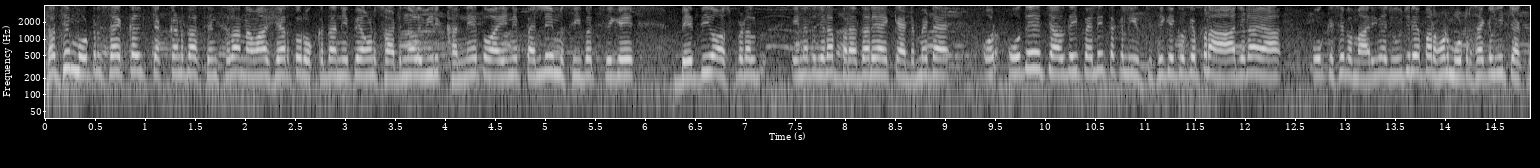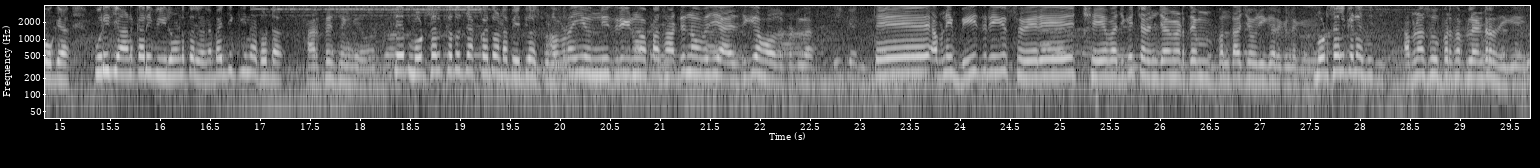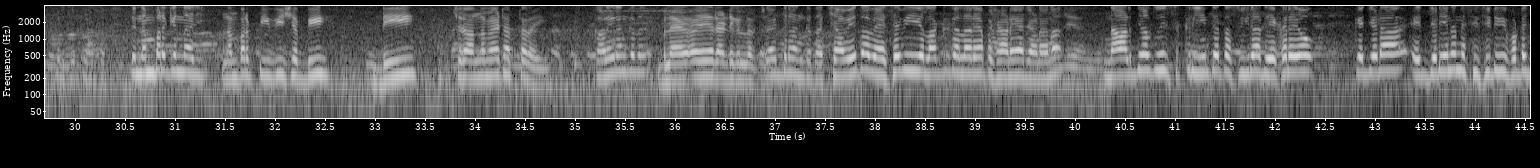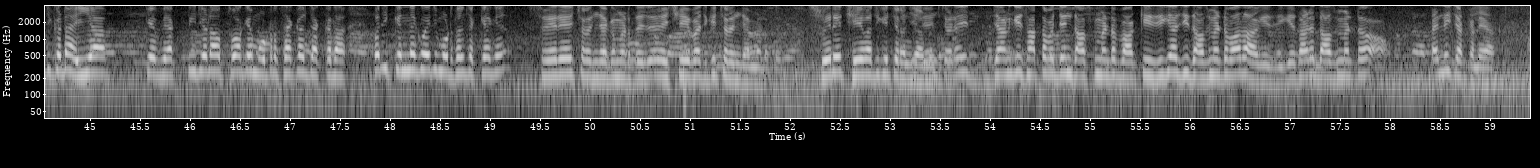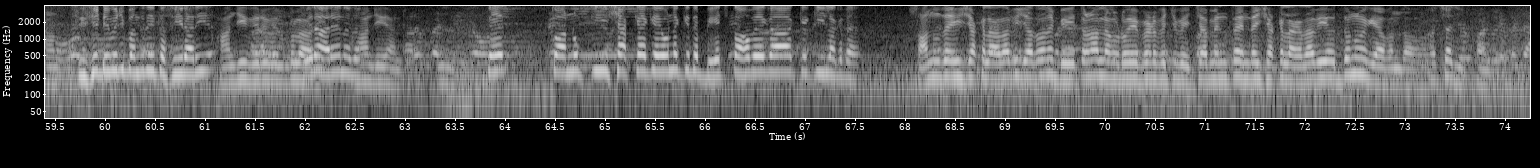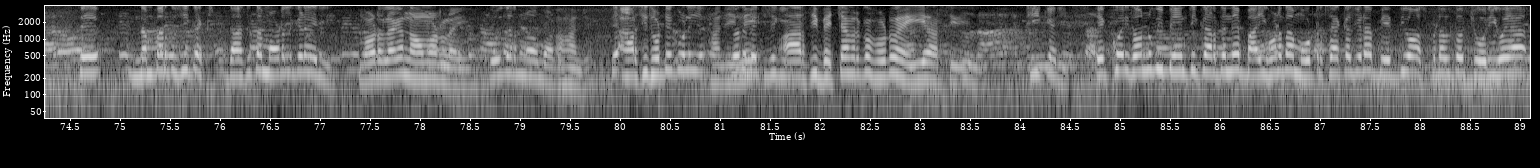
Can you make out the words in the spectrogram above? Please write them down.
ਸਾਥੀ, ਮੋਟਰਸਾਈਕਲ ਚੱਕਣ ਦਾ ਸਿਲਸਿਲਾ ਨਵਾਂ ਸ਼ਹਿਰ ਤੋਂ ਰੁਕਦਾ ਨਹੀਂ ਪਿਆ। ਹੁਣ ਸਾਡੇ ਨਾਲ ਵੀਰ ਖੰਨੇ ਤੋਂ ਆਏ ਨੇ। ਪਹਿਲੀ ਮੁਸੀਬਤ ਸੀਗੇ। ਬੇਦੀ ਹਸਪੀਟਲ ਇਹਨਾਂ ਦਾ ਜਿਹੜਾ ਬ੍ਰਦਰ ਹੈ ਇੱਕ ਐਡਮਿਟ ਹੈ ਔਰ ਉਹਦੇ ਚੱਲਦੇ ਹੀ ਪਹਿਲੀ ਤਕਲੀਫ 'ਚ ਸੀਗੇ ਕਿਉਂਕਿ ਭਰਾ ਜਿਹੜਾ ਆ ਉਹ ਕਿਸੇ ਬਿਮਾਰੀ ਨਾਲ ਜੂਝ ਰਿਹਾ ਪਰ ਹੁਣ ਮੋਟਰਸਾਈਕਲ ਵੀ ਚੱਕ ਹੋ ਗਿਆ। ਪੂਰੀ ਜਾਣਕਾਰੀ ਵੀਰ ਉਹਨਾਂ ਤੋਂ ਲੈਣਾ। ਬਾਈ ਜੀ ਕੀ ਨਾ ਤੁਹਾਡਾ? ਹਰਪ੍ਰੀਤ ਸਿੰਘ ਹੈ ਜੀ। ਤੇ ਮੋਟਰਸਾਈਕਲ ਕਦੋਂ ਚੱਕ ਹੋਇਆ ਤੁਹਾਡਾ ਬੇਦੀ ਹਸਪੀਟਲ ਆਪਣਾ ਜੀ 19 ਤਰੀਕ ਨੂੰ ਆਪਾਂ 9:30 ਵਜੇ ਆਏ ਸੀਗੇ ਹਸਪੀਟਲ ਠੀਕ ਹੈ ਜੀ। ਤੇ ਆਪਣੀ 20 ਤਰੀਕ ਸਵੇਰੇ 6:54 ਮਿੰਟ ਤੇ ਬੰਦਾ ਚੋਰੀ ਕਰਕੇ ਲੱਗੇ ਮੋਟਰਸਾਈਕਲ ਕਿਹੜਾ ਸੀ ਜੀ? ਆਪਣਾ ਸੁਪਰ ਸਪਲੈਂਡਰ ਸੀਗੇ ਸੁਪਰ ਸਪਲੈਂਡਰ ਤੇ ਨੰਬਰ ਕਿੰਨਾ ਜੀ? ਨੰਬਰ PV26 D 9478 ਹੈ ਜੀ। ਕਾਲੇ ਰੰਗ ਦਾ? ਬਲੈਕ ਇਹ ਰੈੱਡ ਕਲਰ ਚ। ਰੈੱਡ ਰੰਗ ਦਾ। ਅੱਛਾ ਇਹ ਤਾਂ ਵੈਸੇ ਵੀ ਅਲੱਗ ਕਲਰ ਆ ਪਛਾਣਿਆ ਜਾਣਾ ਨਾ। ਨਾਲ ਦੀ ਨਾਲ ਤੁਸੀਂ ਸਕਰੀਨ ਤੇ ਤਸਵੀਰਾਂ ਦੇਖ ਰਹੇ ਹੋ। ਕਿ ਜਿਹੜਾ ਇਹ ਜਿਹੜੀ ਇਹਨਾਂ ਨੇ ਸੀਸੀਟੀਵੀ ਫੁਟੇਜ ਕਢਾਈ ਆ ਕਿ ਵਿਅਕਤੀ ਜਿਹੜਾ ਉੱਥੋਂ ਆ ਕੇ ਮੋਟਰਸਾਈਕਲ ਚੱਕਦਾ ਭਾਜੀ ਕਿੰਨੇ ਕੁ ਵਜੇ ਮੋਟਰਸਾਈਕਲ ਚੱਕਿਆ ਗਿਆ ਸਵੇਰੇ 54 ਕੁ ਮਿੰਟ ਤੇ 6:54 ਮਿੰਟ ਤੇ ਸਵੇਰੇ 6:54 ਦਿਨ ਮਿੰਟ ਚੜੇ ਜਾਣ ਕੇ 7 ਵਜੇ 10 ਮਿੰਟ ਬਾਕੀ ਸੀਗੇ ਅਸੀਂ 10 ਮਿੰਟ ਬਾਅਦ ਆ ਗਏ ਸੀਗੇ ਸਾਡੇ 10 ਮਿੰਟ ਪਹਿਲੇ ਹੀ ਚੱਕ ਲਿਆ। ਸੀਸੀਟੀਵੀ 'ਚ ਬੰਦੇ ਦੀ ਤਸਵੀਰ ਆ ਰਹੀ ਹੈ ਹਾਂਜੀ ਵੀਰੇ ਬਿਲਕੁਲ ਆ ਰਹੀ। ਨਜ਼ਰ? ਹਾਂਜੀ ਹਾਂਜੀ ਤੇ ਤੁਹਾਨੂੰ ਕੀ ਸ਼ੱਕ ਹੈ ਕਿ ਉਹਨੇ ਕਿਤੇ ਵੇਚਤਾ ਹੋਵੇਗਾ ਕਿ ਕੀ ਲੱਗਦਾ? ਸਾਨੂੰ ਤਾਂ ਇਹੀ ਸ਼ੱਕ ਲੱਗਦਾ ਵੀ ਜਦੋਂ ਉਹਨੇ ਵੇਚਣਾ ਲੰਗੜੋਏ ਪਿੰਡ ਵਿੱਚ ਵੇਚਿਆ ਮੈਨੂੰ ਤਾਂ ਇੰਨਾ ਹੀ ਸ਼ੱਕ ਲੱਗਦਾ ਵੀ ਉਧਰ ਨੂੰ ਹੀ ਗਿਆ ਬੰਦਾ ਉਹ। ਅੱਛਾ ਜੀ ਤੇ ਨੰਬਰ ਤੁਸੀਂ ਇੱਕ ਦੱਸ ਦਿੱਤਾ ਮਾਡਲ ਕਿਹੜਾ ਹੈ ਜੀ? ਮਾਡਲ ਹੈਗਾ 9 ਮਾਡਲ ਹੈ ਜੀ। 2009 ਮਾਡਲ ਹਾਂਜੀ। ਤੇ ਆਰਸੀ ਤੁਹਾਡੇ ਕੋਲ ਹੀ ਹੈ? ਹਾਂਜੀ ਉਹਦੇ ਵਿੱਚ ਸੀਗੀ? ਆਰਸੀ ਵੇਚਿਆ ਮੇਰੇ ਕੋਲ ਫੋਟੋ ਹੈਗੀ ਆਰਸੀ ਦੀ। ਠੀਕ ਹੈ ਜੀ। ਇੱਕ ਵਾਰੀ ਤੁਹਾਨੂੰ ਵੀ ਬੇਨਤੀ ਕਰ ਦਿੰਦੇ ਬਾਈ ਹੁਣ ਦਾ ਮੋਟਰਸਾਈਕਲ ਜਿਹੜਾ ਬੇਦੀ ਹਸਪੀਟਲ ਤੋਂ ਚੋਰੀ ਹੋਇਆ।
